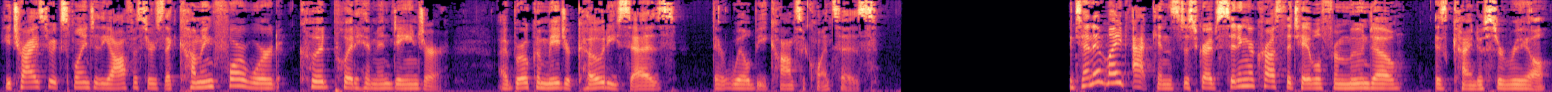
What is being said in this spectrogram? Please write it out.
He tries to explain to the officers that coming forward could put him in danger. I broke a major code, he says. There will be consequences. Lieutenant Mike Atkins describes sitting across the table from Mundo as kind of surreal.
